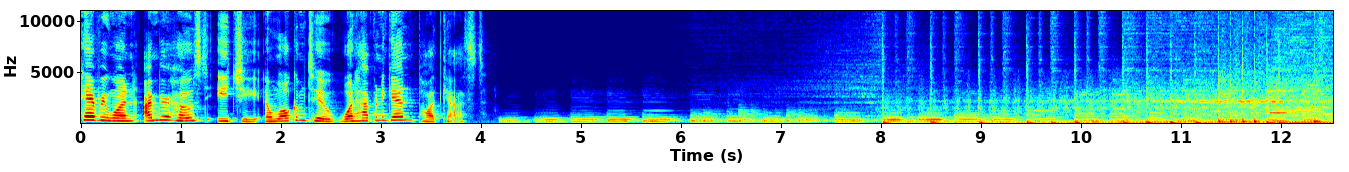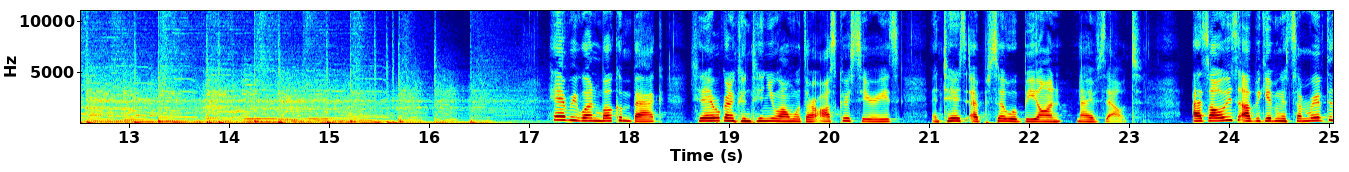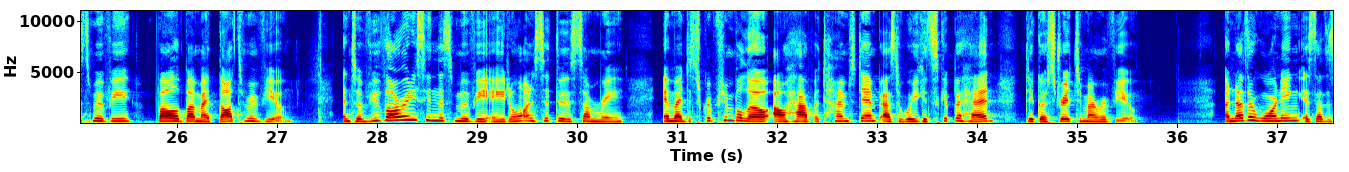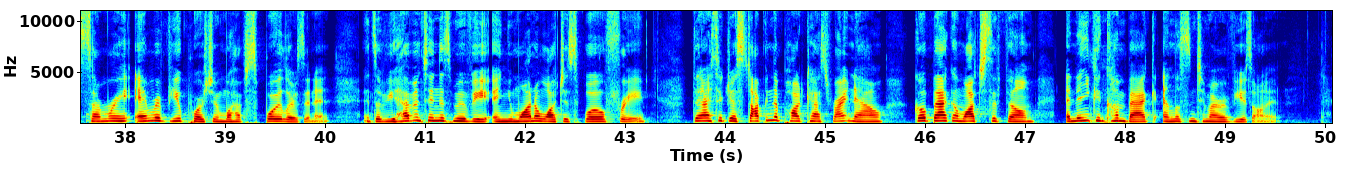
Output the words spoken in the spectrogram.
Hey everyone, I'm your host, Ichi, and welcome to What Happened Again podcast. Hey everyone, welcome back. Today we're going to continue on with our Oscar series, and today's episode will be on Knives Out. As always, I'll be giving a summary of this movie, followed by my thoughts and review. And so if you've already seen this movie and you don't want to sit through the summary, in my description below, I'll have a timestamp as to where you can skip ahead to go straight to my review. Another warning is that the summary and review portion will have spoilers in it. And so if you haven't seen this movie and you want to watch it spoil free, then I suggest stopping the podcast right now, go back and watch the film, and then you can come back and listen to my reviews on it.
